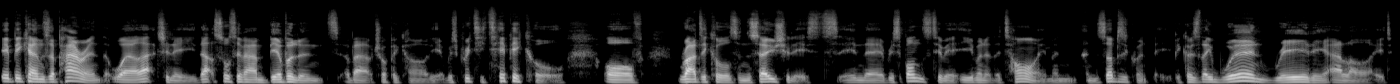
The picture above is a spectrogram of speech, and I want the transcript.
it becomes apparent that, well, actually, that sort of ambivalence about Tropicalia was pretty typical of radicals and socialists in their response to it, even at the time and, and subsequently, because they weren't really allied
